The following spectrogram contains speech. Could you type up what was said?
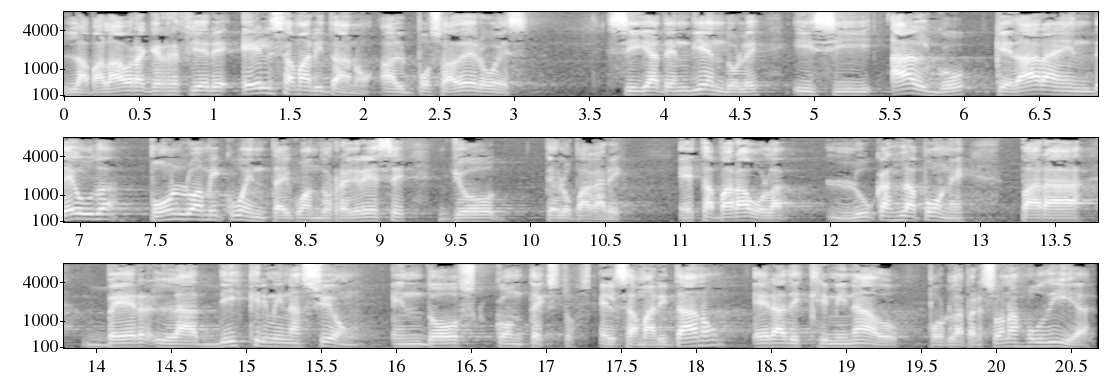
la palabra que refiere el samaritano al posadero es, sigue atendiéndole y si algo quedara en deuda, ponlo a mi cuenta y cuando regrese yo te lo pagaré. Esta parábola Lucas la pone para ver la discriminación en dos contextos. El samaritano era discriminado por la persona judía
